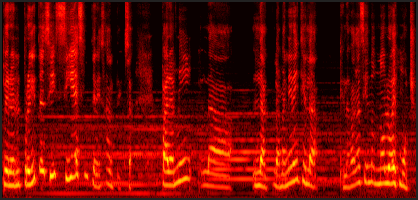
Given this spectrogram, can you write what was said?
pero el proyecto en sí sí es interesante. O sea, para mí la, la, manera en que la, que la van haciendo no lo es mucho,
